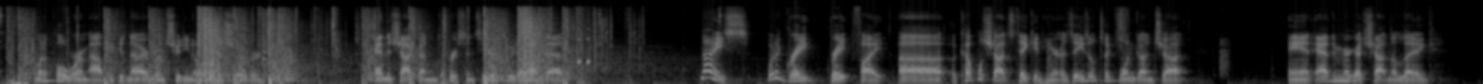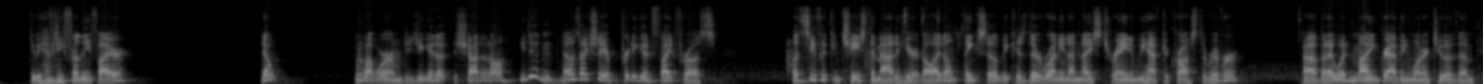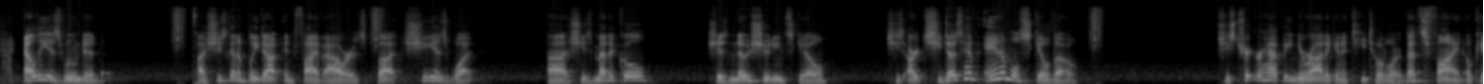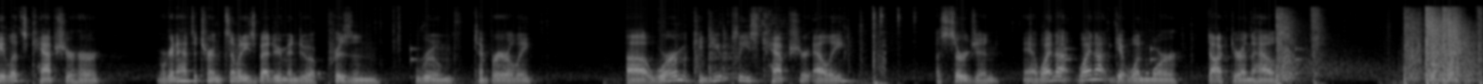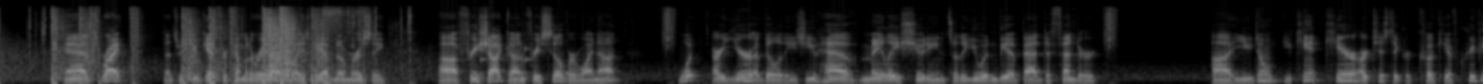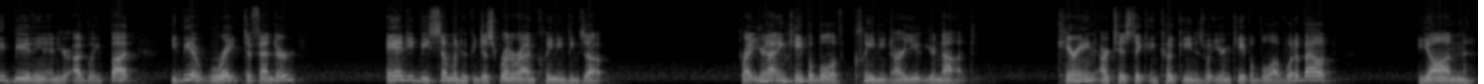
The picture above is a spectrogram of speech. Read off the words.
I'm going to pull Worm out because now everyone's shooting over his shoulder. And the shotgun person's here, so we don't want that. Nice. What a great, great fight. Uh, a couple shots taken here. Azazel took one gunshot. And Adamir got shot in the leg. Do we have any friendly fire? Nope. What about Worm? Did you get a shot at all? You didn't. That was actually a pretty good fight for us. Let's see if we can chase them out of here at all. I don't think so because they're running on nice terrain and we have to cross the river. Uh, but I wouldn't mind grabbing one or two of them. Ellie is wounded. Uh, she's going to bleed out in five hours, but she is what? Uh, she's medical. She has no shooting skill. She's art. She does have animal skill, though. She's trigger happy, neurotic, and a teetotaler. That's fine. Okay, let's capture her. We're gonna have to turn somebody's bedroom into a prison room temporarily. Uh, Worm, could you please capture Ellie? A surgeon. Yeah, why not? Why not get one more doctor in the house? That's right. That's what you get for coming to raid our place. We have no mercy. Uh, free shotgun, free silver. Why not? What are your abilities? You have melee shooting, so that you wouldn't be a bad defender. Uh, you don't, you can't care, artistic, or cook. You have creepy breathing, and you're ugly. But you'd be a great defender, and you'd be someone who can just run around cleaning things up. Right? You're not incapable of cleaning, are you? You're not. Caring, artistic, and cooking is what you're incapable of. What about Jan?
